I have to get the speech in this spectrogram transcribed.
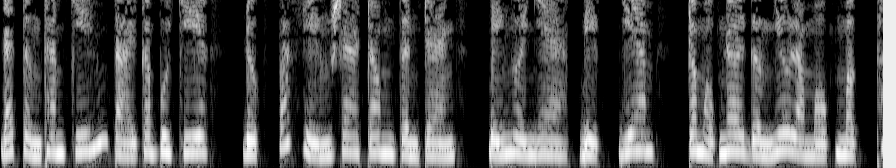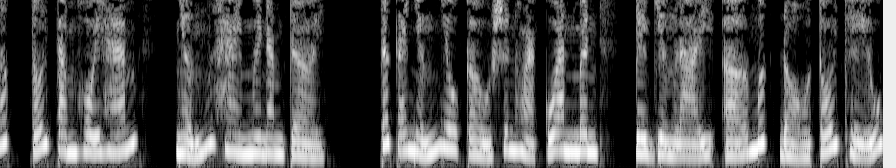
đã từng tham chiến tại Campuchia được phát hiện ra trong tình trạng bị người nhà biệt giam trong một nơi gần như là một mật thất tối tăm hôi hám những 20 năm trời tất cả những nhu cầu sinh hoạt của anh Minh đều dừng lại ở mức độ tối thiểu.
